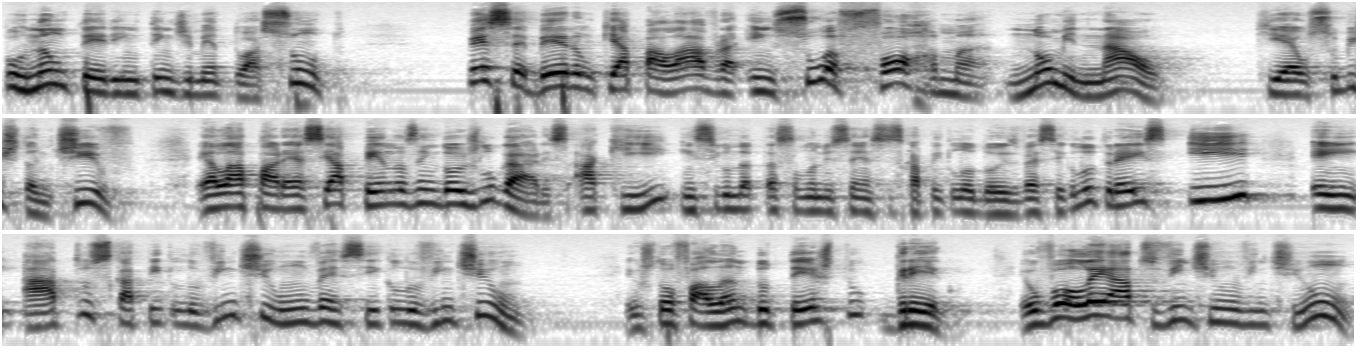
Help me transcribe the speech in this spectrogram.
por não terem entendimento do assunto, perceberam que a palavra, em sua forma nominal, que é o substantivo, ela aparece apenas em dois lugares. Aqui, em 2 Tessalonicenses capítulo 2, versículo 3, e em Atos capítulo 21, versículo 21. Eu estou falando do texto grego. Eu vou ler Atos 21, 21,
